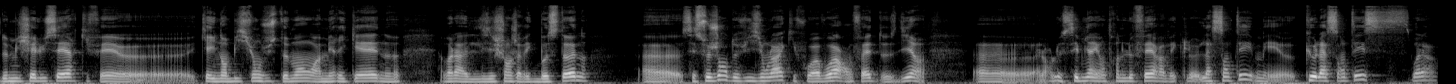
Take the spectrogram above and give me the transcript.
de Michel Husser qui fait euh, qui a une ambition justement américaine euh, voilà les échanges avec Boston. Euh, c'est ce genre de vision là qu'il faut avoir en fait de se dire alors le CEMIA est en train de le faire avec la santé mais que la santé voilà.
